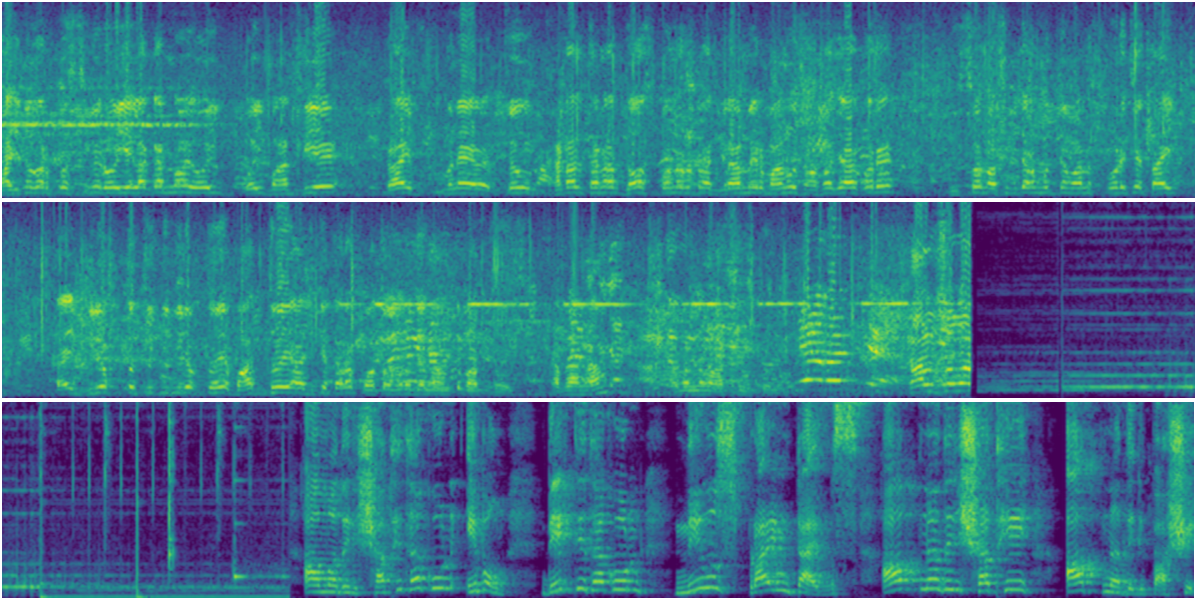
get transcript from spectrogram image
রাজনগর, পশ্চিমের ওই এলাকার নয়, ওই ওই বাঁধ দিয়ে প্রায় মানে ঘাটাল থানার দশ পনেরোটা গ্রামের মানুষ আসা যাওয়া করে। ভীষণ অসুবিধার মধ্যে মানুষ পড়েছে তাই তাই বিরক্ত চিতি বিরক্ত হয়ে বাধ্য হয়ে আজকে তারা পথ অবরোধে নামতে বাধ্য হয়েছে। আপনার নাম? আমার নাম আশিস আমাদের সাথে থাকুন এবং দেখতে থাকুন নিউজ প্রাইম টাইমস আপনাদের সাথে আপনাদের পাশে।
